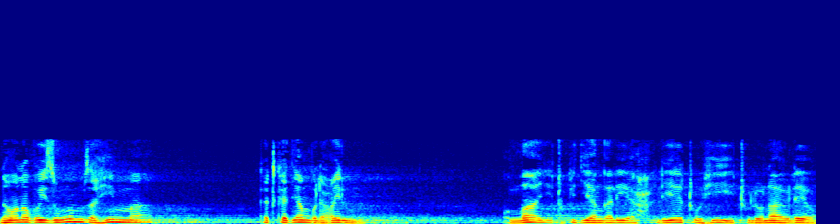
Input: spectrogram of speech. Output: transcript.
Na wanavyoizungumza himma katika jambo la ilmu. Wallahi tukijiangalia hali yetu hii tulionayo leo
